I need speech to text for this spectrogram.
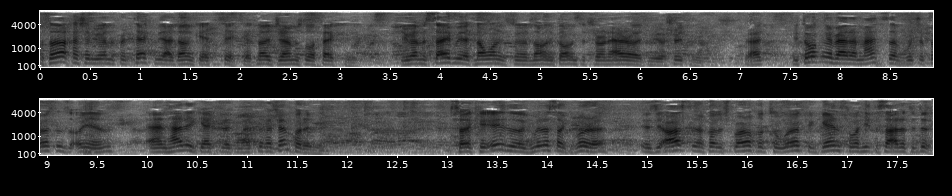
It's not like Hashem, you're going to protect me I don't get sick, that no germs will affect me. You're going to save me that no one is going to, going to throw an arrow at me or shoot me. Right? You're talking about a matzah which a person's oyin, and how do you get to that matzah Hashem put in there? So Ke'ed, the Gemilas HaGvura, is you ask the HaKadosh Baruch Hu to work against what he decided to do.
